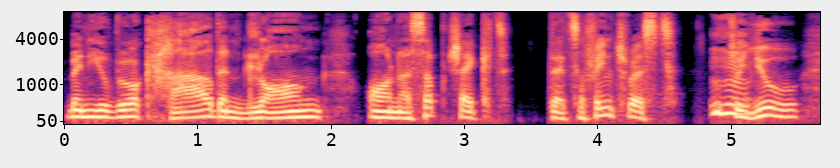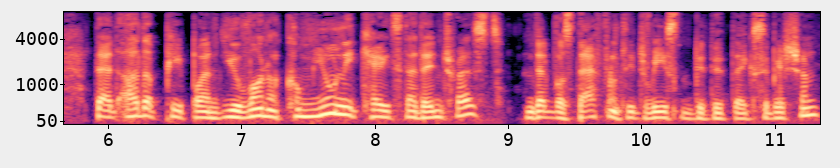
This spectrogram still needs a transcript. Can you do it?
when you work hard and long on a subject that's of interest to you that other people and you want to communicate that interest. And that was definitely the reason we did the exhibition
